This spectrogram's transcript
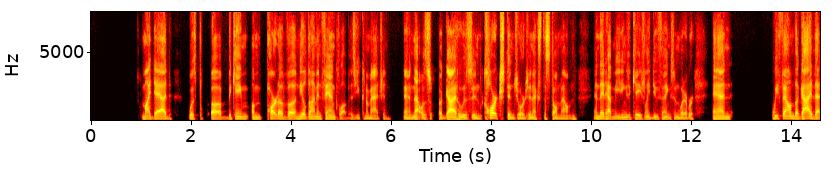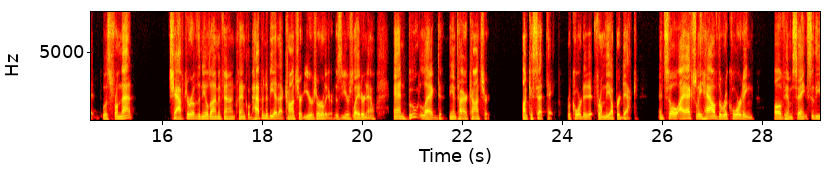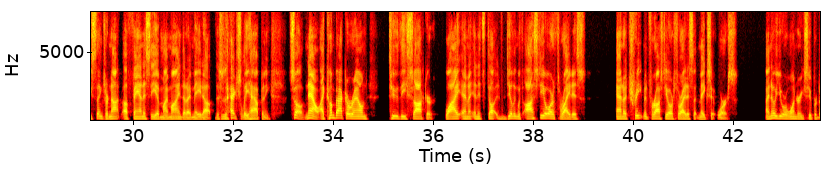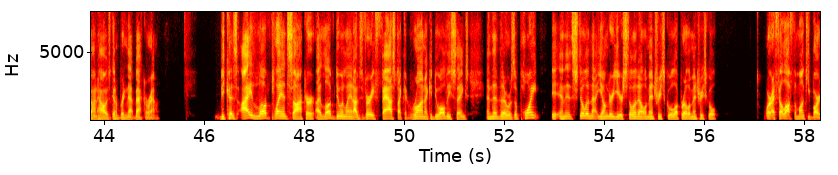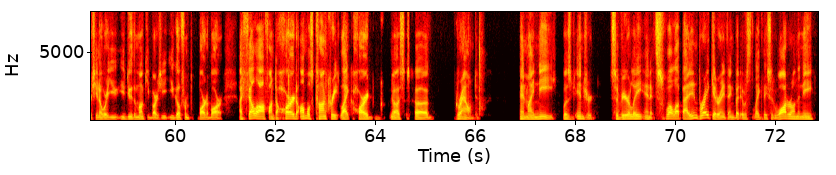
my dad was uh, became a part of a Neil Diamond fan club, as you can imagine, and that was a guy who was in Clarkston, Georgia, next to Stone Mountain, and they'd have meetings occasionally, do things and whatever. And we found the guy that was from that chapter of the Neil Diamond fan, fan club happened to be at that concert years earlier. This is years later now, and bootlegged the entire concert on cassette tape, recorded it from the upper deck. And so I actually have the recording of him saying, so these things are not a fantasy of my mind that I made up. This is actually happening. So now I come back around to the soccer. Why? And, and it's dealing with osteoarthritis and a treatment for osteoarthritis that makes it worse. I know you were wondering, Super Don, how I was going to bring that back around. Because I loved playing soccer. I loved doing land. I was very fast. I could run. I could do all these things. And then there was a point, and it's still in that younger year, still in elementary school, upper elementary school, where I fell off the monkey bars, you know, where you, you do the monkey bars, you, you go from bar to bar. I fell off onto hard, almost concrete like hard uh, uh, ground. And my knee was injured severely and it swelled up. I didn't break it or anything, but it was like they said, water on the knee.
